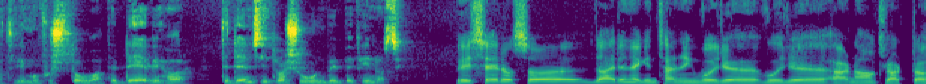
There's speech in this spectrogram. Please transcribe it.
at, vi må forstå at det er det vi har Det er den situasjonen vi befinner oss i. Vi ser også det er en egen tegning hvor, hvor Erna har klart å,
